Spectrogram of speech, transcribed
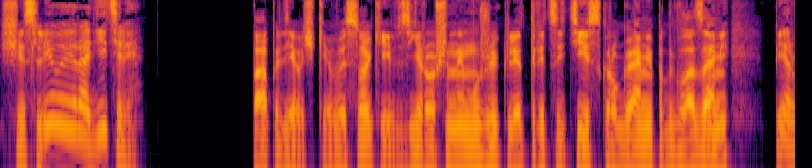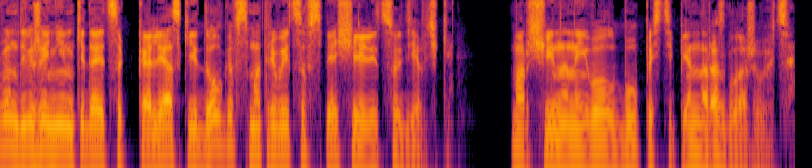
счастливые родители. Папа девочки, высокий, взъерошенный мужик лет тридцати с кругами под глазами, первым движением кидается к коляске и долго всматривается в спящее лицо девочки. Морщины на его лбу постепенно разглаживаются.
